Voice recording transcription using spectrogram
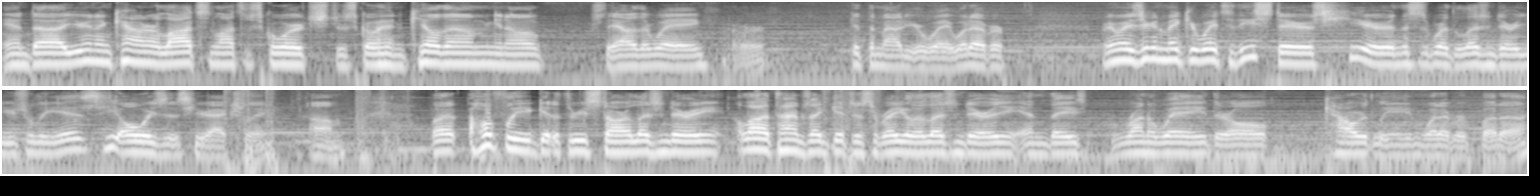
and uh, you're going to encounter lots and lots of Scorch. Just go ahead and kill them, you know, stay out of their way, or get them out of your way, whatever. Anyways, you're going to make your way to these stairs here, and this is where the Legendary usually is. He always is here, actually. Um, but hopefully you get a 3-star Legendary. A lot of times I get just a regular Legendary, and they run away. They're all cowardly and whatever, but uh,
